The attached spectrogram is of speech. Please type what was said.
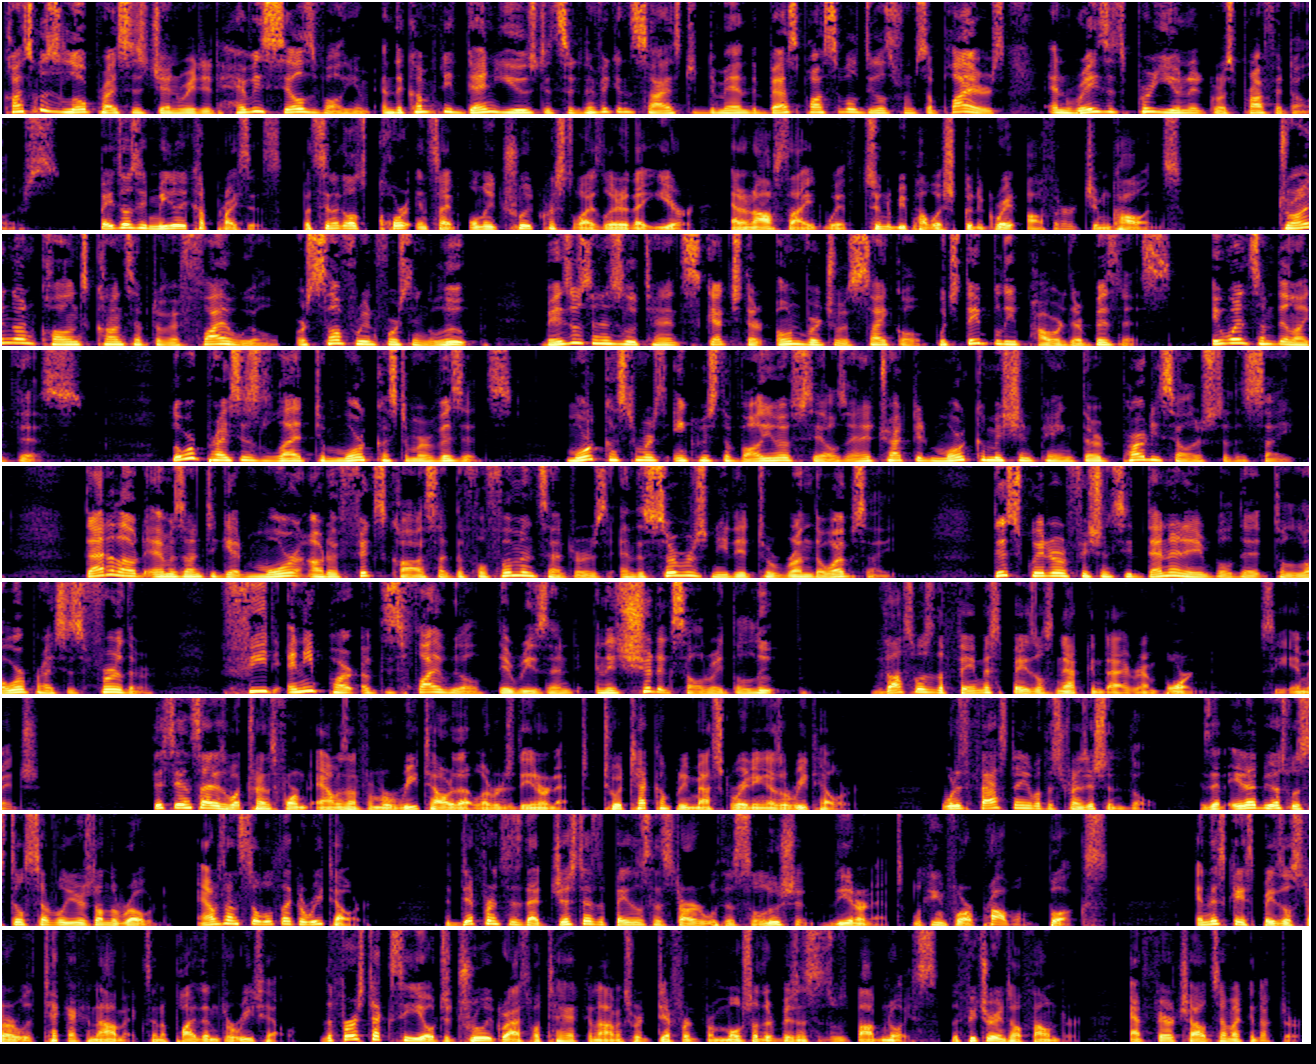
Costco's low prices generated heavy sales volume, and the company then used its significant size to demand the best possible deals from suppliers and raise its per unit gross profit dollars. Bezos immediately cut prices, but Sinegal's core insight only truly crystallized later that year at an offsite with soon to be published Good to Great author Jim Collins. Drawing on Collins' concept of a flywheel or self reinforcing loop, Bezos and his lieutenants sketched their own virtuous cycle, which they believed powered their business. It went something like this Lower prices led to more customer visits. More customers increased the volume of sales and attracted more commission paying third party sellers to the site. That allowed Amazon to get more out of fixed costs like the fulfillment centers and the servers needed to run the website. This greater efficiency then enabled it to lower prices further. Feed any part of this flywheel, they reasoned, and it should accelerate the loop. Thus was the famous Bezos napkin diagram born. See image. This insight is what transformed Amazon from a retailer that leveraged the internet to a tech company masquerading as a retailer. What is fascinating about this transition, though, is that AWS was still several years down the road. Amazon still looked like a retailer. The difference is that just as Bezos had started with a solution, the internet, looking for a problem, books, in this case, Bezos started with tech economics and applied them to retail. The first tech CEO to truly grasp how tech economics were different from most other businesses was Bob Noyce, the future Intel founder, at Fairchild Semiconductor.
